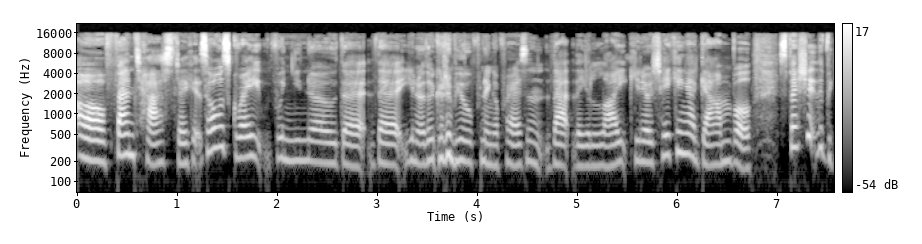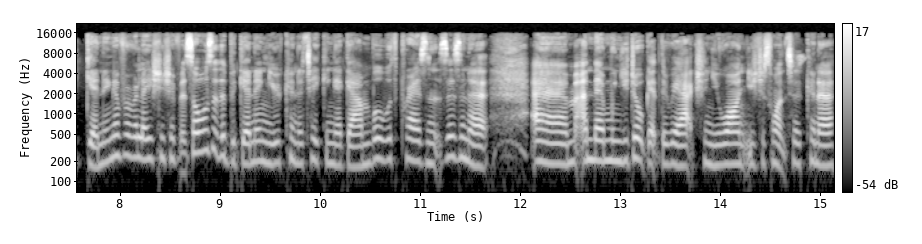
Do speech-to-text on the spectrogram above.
Oh, fantastic. It's always great when you know that that you know they're going to be opening a present that they like, you know, taking a gamble, especially at the beginning of a relationship. It's always at the beginning you're kind of taking a gamble with presents, isn't it? Um, and then when you don't get the reaction you want, you just want to kind of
